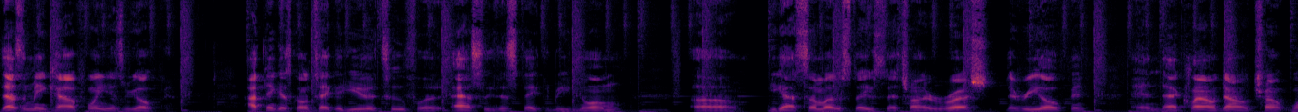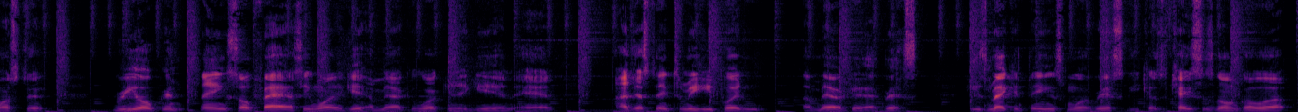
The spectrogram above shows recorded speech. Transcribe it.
doesn't mean California is reopened. I think it's going to take a year or two for actually this state to be normal. Um, you got some other states that trying to rush to reopen, and that clown Donald Trump wants to reopen things so fast. He wanted to get America working again, and I just think to me he putting America at risk. He's making things more risky because the case is gonna go up,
